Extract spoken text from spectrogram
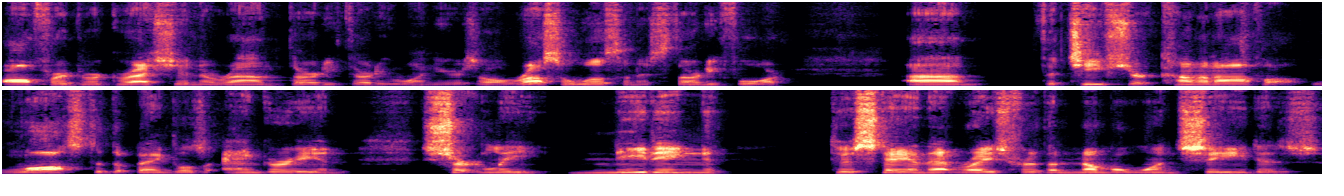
offered regression around 30, 31 years old. Russell Wilson is 34. Um, the Chiefs are coming off a loss to the Bengals, angry and certainly needing to stay in that race for the number one seed as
